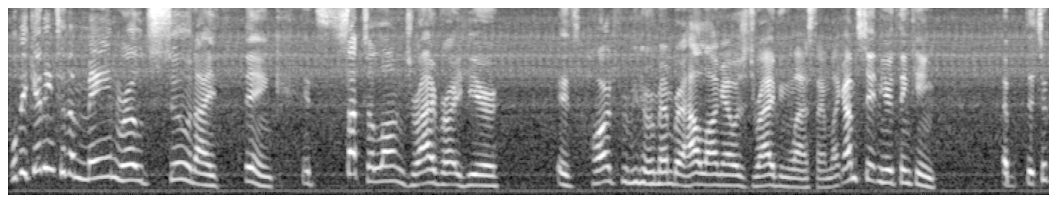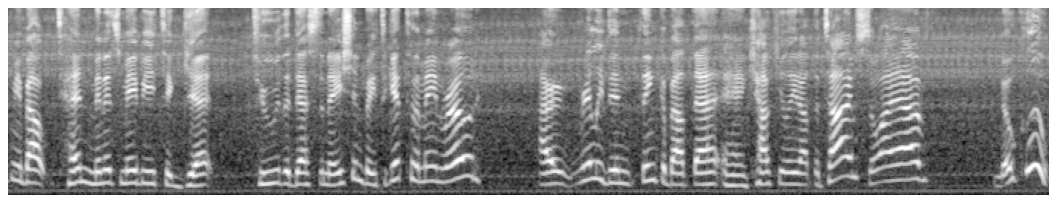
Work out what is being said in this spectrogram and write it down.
We'll be getting to the main road soon, I think. It's such a long drive right here. It's hard for me to remember how long I was driving last time. Like, I'm sitting here thinking, uh, it took me about 10 minutes maybe to get to the destination, but to get to the main road, I really didn't think about that and calculate out the time, so I have no clue.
